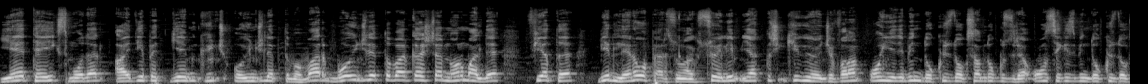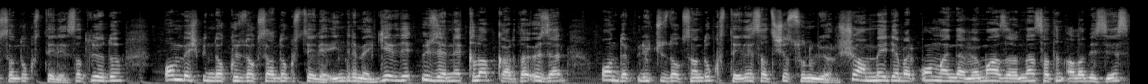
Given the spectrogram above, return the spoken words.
YTX model IdeaPad Gaming 3 oyuncu laptopu var. Bu oyuncu laptopu arkadaşlar normalde fiyatı bir Lenovo personel olarak söyleyeyim yaklaşık 2 gün önce falan 17.999 lira 18.999 TL satılıyordu. 15.999 TL indirime girdi. Üzerine Club karta özel 14.399 TL satışa sunuluyor. Şu an MediaMarkt online'dan ve mağazalarından satın alabilirsiniz.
